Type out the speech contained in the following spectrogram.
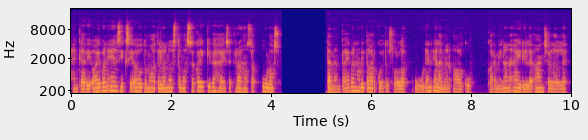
Hän kävi aivan ensiksi automaatilla nostamassa kaikki vähäiset rahansa ulos. Tämän päivän oli tarkoitus olla uuden elämän alku Karminan äidille Angelalle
